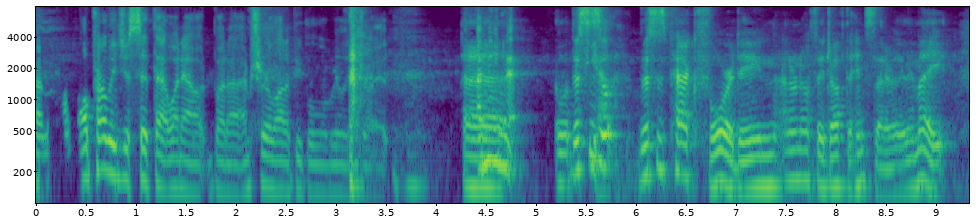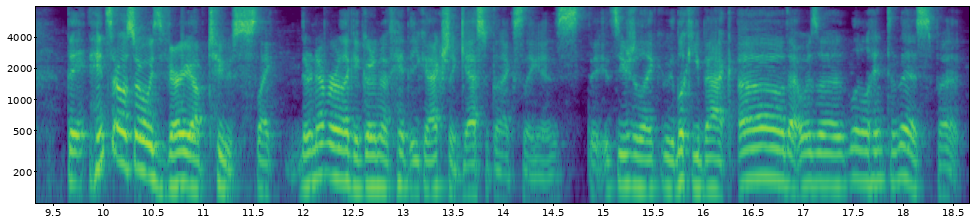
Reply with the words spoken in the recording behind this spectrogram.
Um, I'll probably just sit that one out, but uh, I'm sure a lot of people will really enjoy it. Uh, I mean, well, this is yeah. this is pack four, Dane. I don't know if they dropped the hints that early. They might. The hints are also always very obtuse. Like they're never like a good enough hint that you can actually guess what the next thing is. It's usually like looking back. Oh, that was a little hint to this, but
